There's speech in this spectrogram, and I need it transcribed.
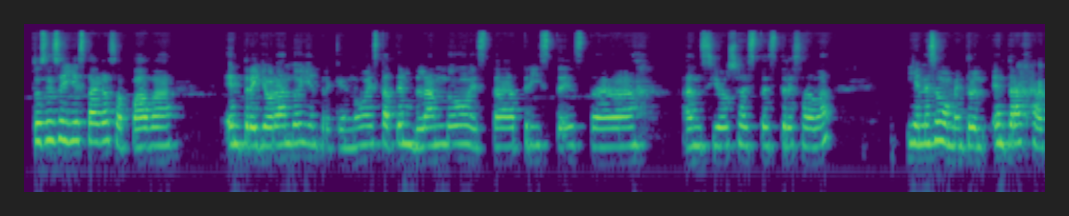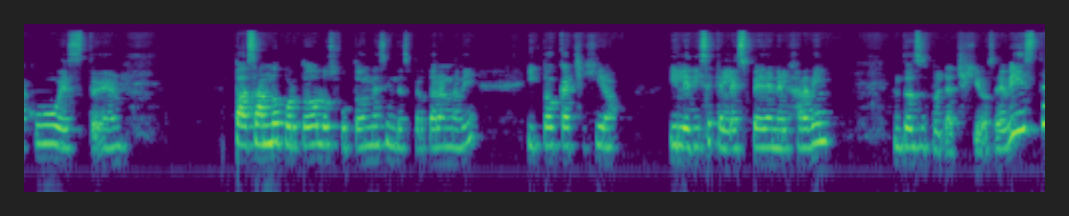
Entonces ella está agazapada, entre llorando y entre que no, está temblando, está triste, está ansiosa, está estresada, y en ese momento entra Haku, este, pasando por todos los futones sin despertar a nadie, y toca a Chihiro y le dice que le espere en el jardín. Entonces, pues ya Chihiro se viste,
